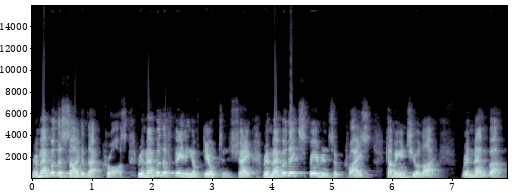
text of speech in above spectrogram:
Remember the sight of that cross. Remember the feeling of guilt and shame. Remember the experience of Christ coming into your life. Remember.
